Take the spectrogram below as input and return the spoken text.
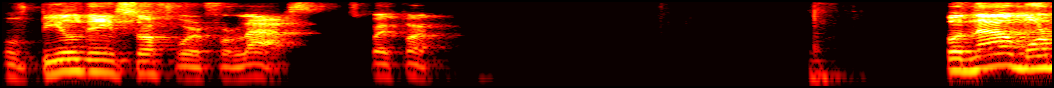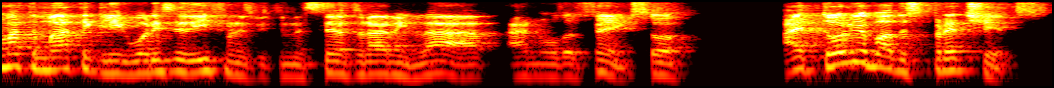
of building software for labs. It's quite fun. But now, more mathematically, what is the difference between a self-driving lab and other things? So I told you about the spreadsheets,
